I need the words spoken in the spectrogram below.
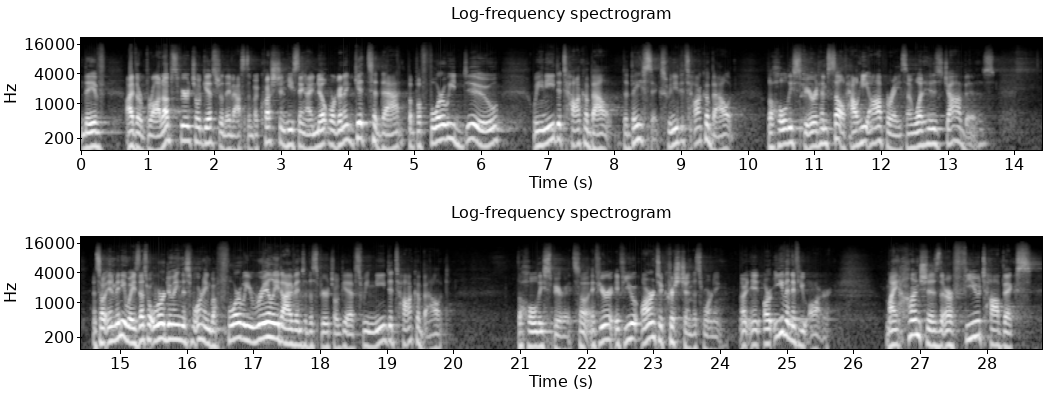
They've either brought up spiritual gifts or they've asked him a question. He's saying, I know we're going to get to that, but before we do, we need to talk about the basics. We need to talk about the Holy Spirit Himself, how He operates, and what His job is. And so, in many ways, that's what we're doing this morning. Before we really dive into the spiritual gifts, we need to talk about the Holy Spirit. So, if, you're, if you aren't a Christian this morning, or, or even if you are, my hunch is there are few topics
